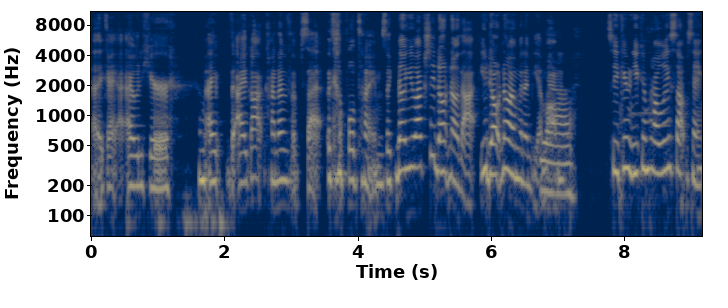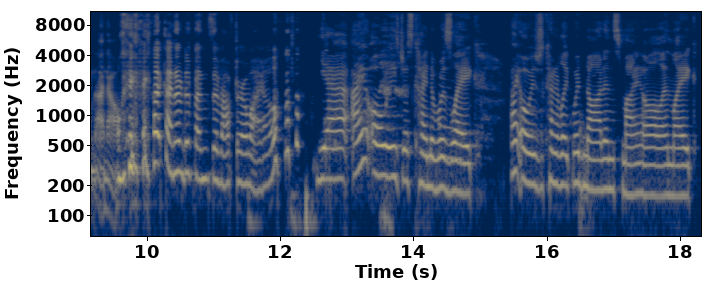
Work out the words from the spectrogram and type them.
like I, I would hear I I got kind of upset a couple times. Like, no, you actually don't know that. You don't know I'm going to be a yeah. mom. So you can you can probably stop saying that now. Like I got kind of defensive after a while. yeah, I always just kind of was like I always just kind of like would nod and smile and like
